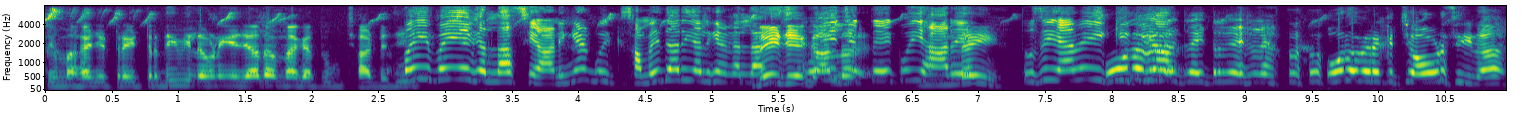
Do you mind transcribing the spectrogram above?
ਤੇ ਮੈਂ ਕਿਹਾ ਜੇ ਟਰੈਕਟਰ ਦੀ ਵੀ ਲਾਉਣੀ ਹੈ ਜ਼ਿਆਦਾ ਮੈਂ ਕਿਹਾ ਤੂੰ ਛੱਡ ਜੀ। ਬਈ ਬਈ ਇਹ ਗੱਲਾਂ ਸਿਆਣੀਆਂ ਕੋਈ ਸਮਝਦਾਰੀ ਵਾਲੀਆਂ ਗੱਲਾਂ। ਨਹੀਂ, ਜੇ ਗੱਲ- ਜਿੱਤੇ ਕੋਈ ਹਾਰੇ। ਤੁਸੀਂ ਐਵੇਂ ਇੱਕ ਉਹ ਤਾਂ ਇੱਕ ਹਜ਼ਾਰ ਟਰੈਕਟਰ ਰੇਟ ਉਹ ਤਾਂ ਮੇਰੇ ਇੱਕ ਚੌੜ ਸੀ ਨਾ।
